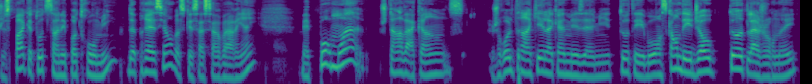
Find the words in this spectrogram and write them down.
j'espère que toi, tu t'en es pas trop mis de pression parce que ça servait à rien. Mais pour moi, je suis en vacances, je roule tranquille avec un de mes amis, tout est beau. On se compte des jokes toute la journée.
